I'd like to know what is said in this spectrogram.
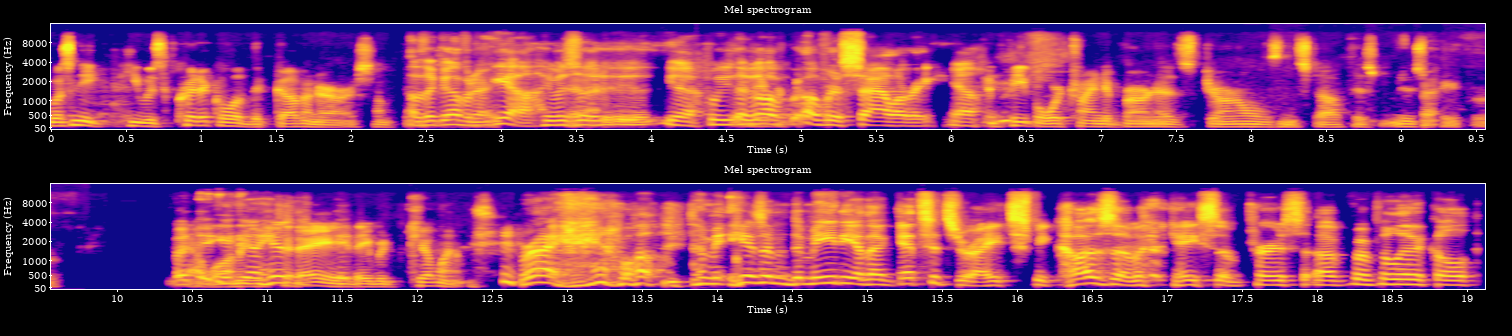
wasn't he? He was critical of the governor or something. Of the governor, yeah, he was. Yeah, a, yeah we, over, over his salary. Yeah, and people were trying to burn his journals and stuff, his newspaper. Right. But yeah, well, you know, today the, they would kill him. right. Well, I mean, here's a, the media that gets its rights because of a case of, pers- of a political,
